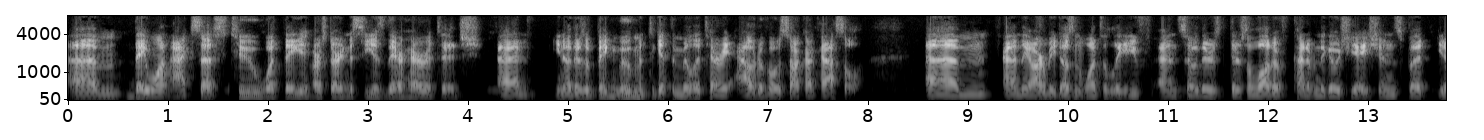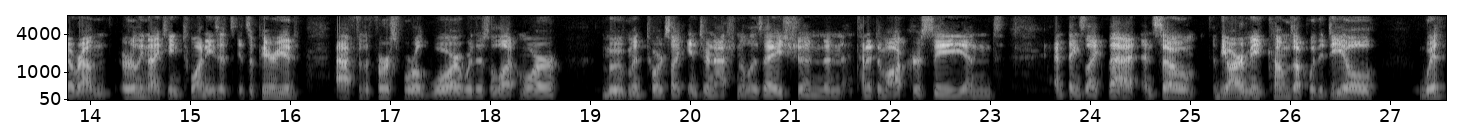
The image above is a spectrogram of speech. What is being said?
Um, they want access to what they are starting to see as their heritage, and you know, there's a big movement to get the military out of Osaka Castle. Um, and the army doesn't want to leave, and so there's there's a lot of kind of negotiations. But you know, around early 1920s, it's it's a period after the First World War where there's a lot more movement towards like internationalization and kind of democracy and and things like that. And so the army comes up with a deal with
